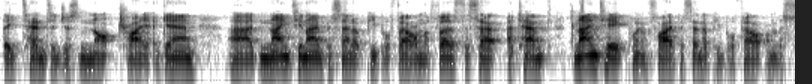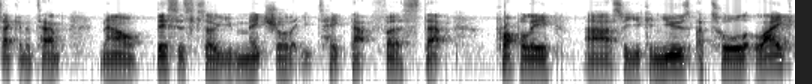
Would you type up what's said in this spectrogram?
they tend to just not try it again. 99% uh, of people fail on the first attempt, 98.5% of people fail on the second attempt. Now, this is so you make sure that you take that first step properly uh, so you can use a tool like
